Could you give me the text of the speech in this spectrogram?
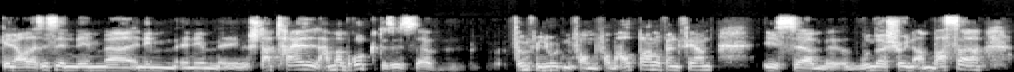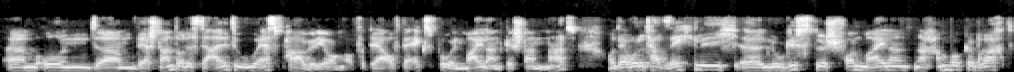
Genau, das ist in dem, äh, in dem, in dem Stadtteil Hammerbruck. Das ist äh, fünf Minuten vom, vom Hauptbahnhof entfernt ist ähm, wunderschön am Wasser ähm, und ähm, der Standort ist der alte US-Pavillon, der auf der Expo in Mailand gestanden hat. Und der wurde tatsächlich äh, logistisch von Mailand nach Hamburg gebracht,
